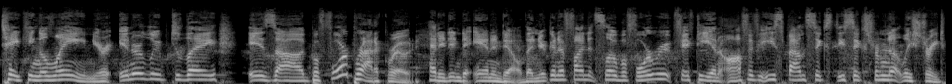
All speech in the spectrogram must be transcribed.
taking a lane. Your inner loop delay is uh, before Braddock Road, headed into Annandale. Then you're going to find it slow before Route 50 and off of eastbound 66 from Nutley Street,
